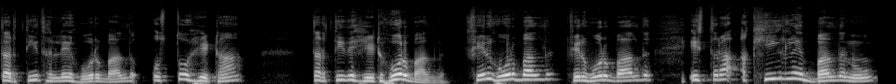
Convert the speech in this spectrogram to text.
ਧਰਤੀ ਥੱਲੇ ਹੋਰ ਬਲਦ ਉਸ ਤੋਂ ਹੇਠਾਂ ਧਰਤੀ ਦੇ ਹੇਠ ਹੋਰ ਬਲਦ, ਫਿਰ ਹੋਰ ਬਲਦ, ਫਿਰ ਹੋਰ ਬਲਦ। ਇਸ ਤਰ੍ਹਾਂ ਅਖੀਰਲੇ ਬਲਦ ਨੂੰ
